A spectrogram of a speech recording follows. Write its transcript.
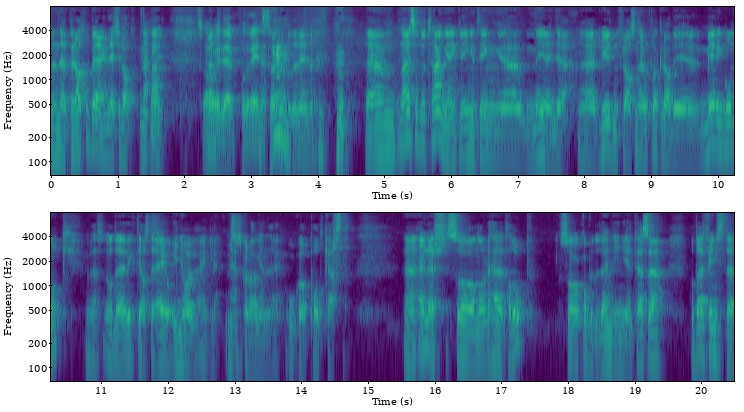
Men eh, piratkopiering, det er ikke lov. Nei. Nei, så har vi det på det rene. Så er det på det rene. Um, nei, så du trenger egentlig ingenting uh, mer enn det. Uh, lyden fra sånne her opptakere blir mer enn god nok. Og det viktigste er jo innholdet, egentlig, hvis du skal lage en eh, OK podkast. ellers, så når det her er tatt opp, så kobler du den inn i en PC, og der finnes det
